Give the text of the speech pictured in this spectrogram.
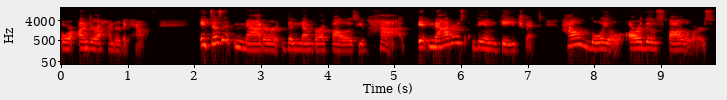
or under 100 accounts. It doesn't matter the number of follows you have, it matters the engagement. How loyal are those followers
